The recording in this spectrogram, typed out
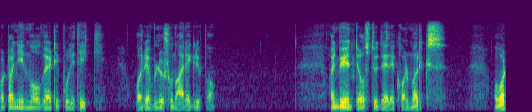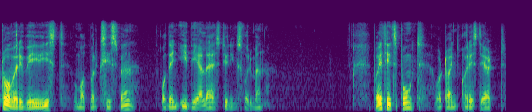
ble han involvert i politikk og revolusjonære grupper. Han begynte å studere Karl Marx, og ble overbevist om at marxismen var den ideelle styringsformen. På et tidspunkt ble han arrestert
